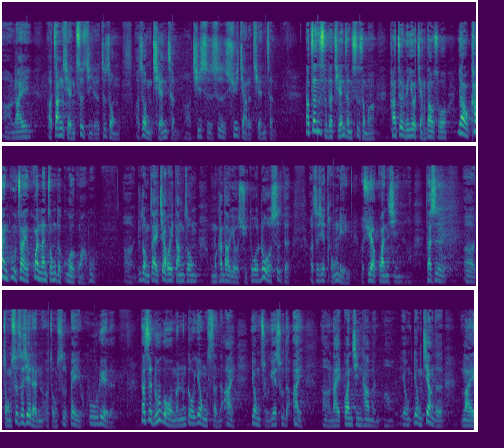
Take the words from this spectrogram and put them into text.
啊，来啊彰显自己的这种啊这种虔诚啊，其实是虚假的虔诚。那真实的虔诚是什么？他这里面又讲到说，要看顾在患难中的孤儿寡妇啊，如同在教会当中，我们看到有许多弱势的啊这些同龄需要关心啊，但是呃总是这些人总是被忽略的。但是如果我们能够用神的爱，用主耶稣的爱。啊，来关心他们啊，用用这样的来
